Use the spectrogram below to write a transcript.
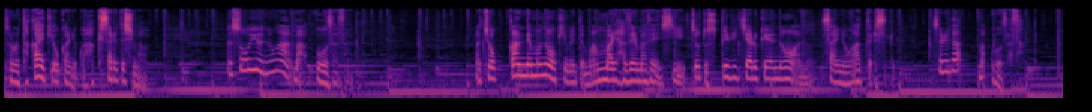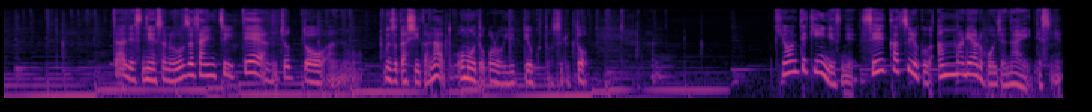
その高い共感力が発揮されてしまう。そういうのが、まあ、魚座さん、まあ、直感でものを決めてもあんまり外れませんしちょっとスピリチュアル系のあの才能があったりする。それが、まあ、魚座さん。ただですねその魚座さんについてあのちょっとあの難しいかなと思うところを言っておくとすると基本的にですね生活力があんまりある方じゃないですね。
